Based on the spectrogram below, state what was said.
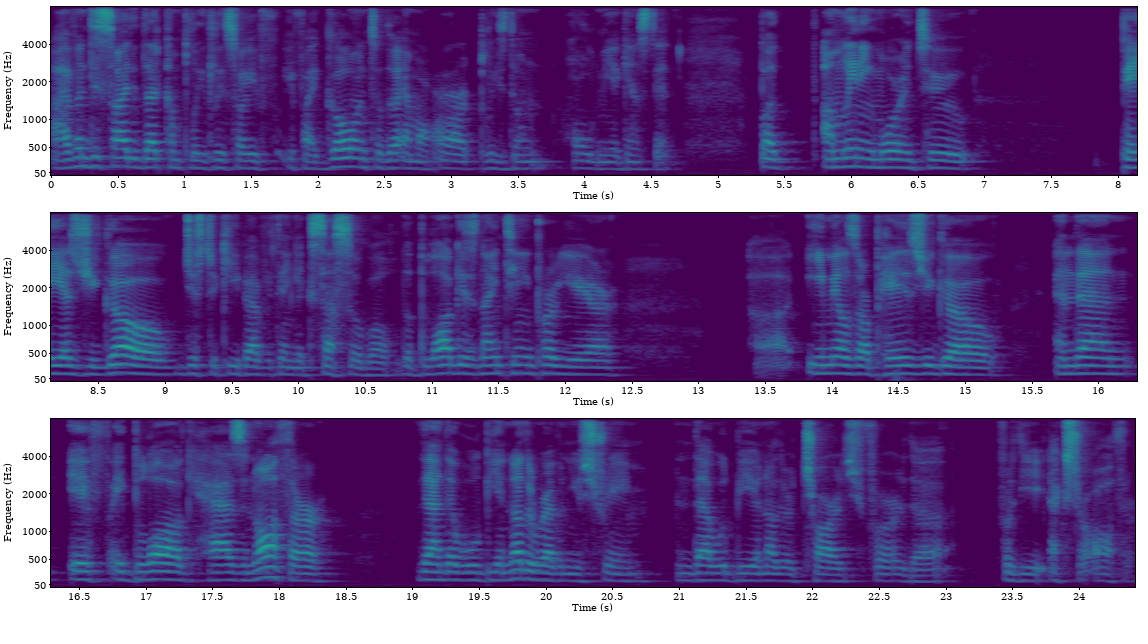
I haven't decided that completely, so if, if I go into the MRR, please don't hold me against it. But I'm leaning more into pay as you go just to keep everything accessible. The blog is 19 per year, uh, emails are pay as you go. And then if a blog has an author, then there will be another revenue stream, and that would be another charge for the for the extra author.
